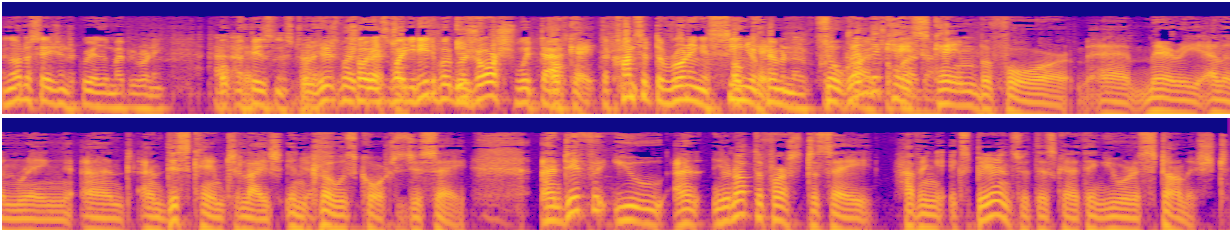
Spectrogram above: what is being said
another stage in their career they might be running a, Okay. a business trial. Well, here's my so question. well, you need to put resource with that. Okay. The concept of running a senior Okay. criminal So when the case came before uh, Mary Ellen Ring, and and this came to light in closed court, as you say, and if you and you're not the first to say, having experience with this kind of thing, you were astonished.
